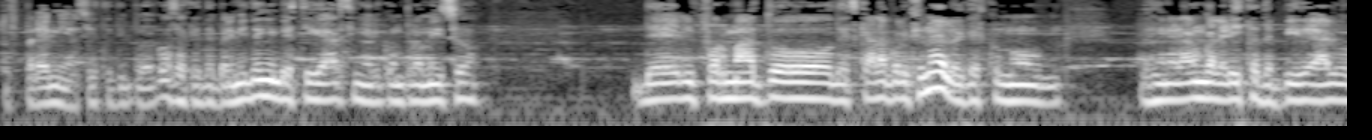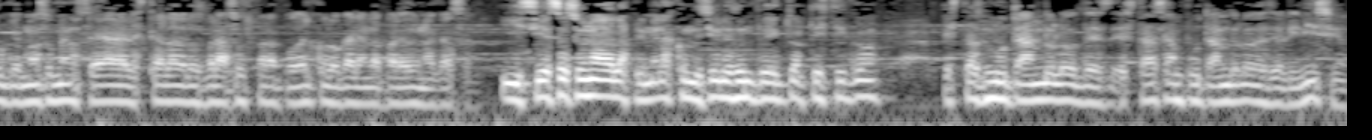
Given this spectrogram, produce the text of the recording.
los premios y este tipo de cosas, que te permiten investigar sin el compromiso del formato de escala coleccionable, que es como en general un galerista te pide algo que más o menos sea a la escala de los brazos para poder colocar en la pared de una casa. Y si esa es una de las primeras condiciones de un proyecto artístico, estás mutándolo, desde, estás amputándolo desde el inicio,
